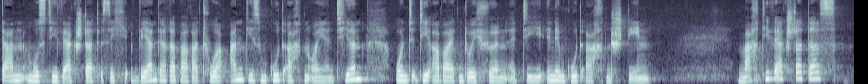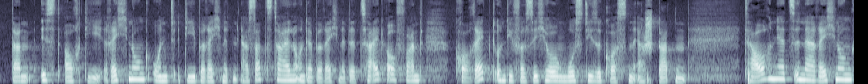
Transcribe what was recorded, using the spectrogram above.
Dann muss die Werkstatt sich während der Reparatur an diesem Gutachten orientieren und die Arbeiten durchführen, die in dem Gutachten stehen. Macht die Werkstatt das, dann ist auch die Rechnung und die berechneten Ersatzteile und der berechnete Zeitaufwand korrekt und die Versicherung muss diese Kosten erstatten. Tauchen jetzt in der Rechnung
